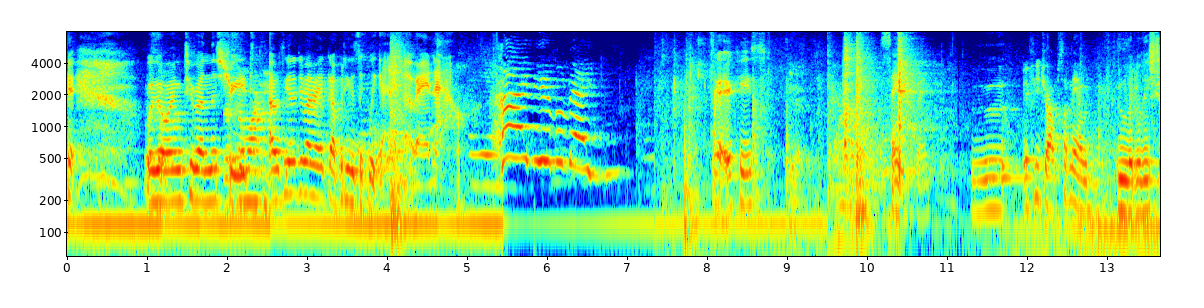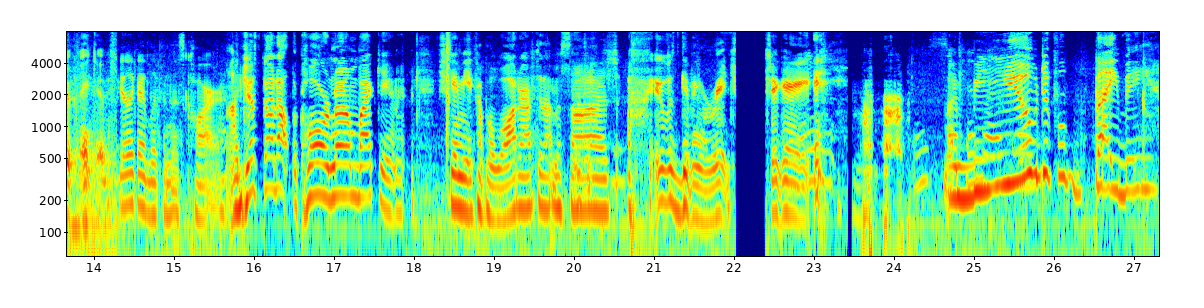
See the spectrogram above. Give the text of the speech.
We're going to run the street. I was gonna do my makeup, but he was like, we gotta go right now. Hi, beautiful baby. You got your keys? Yeah. Same thing. If he dropped something, I would literally strip naked. I feel like I live in this car. I just got out the car, and now I'm back in it. She gave me a cup of water after that massage. It was giving rich. Okay. My beautiful baby.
